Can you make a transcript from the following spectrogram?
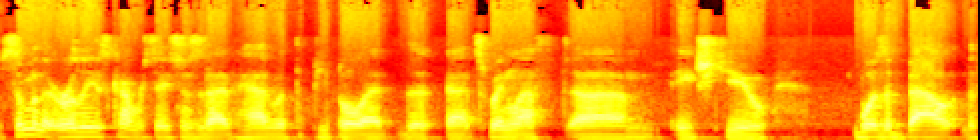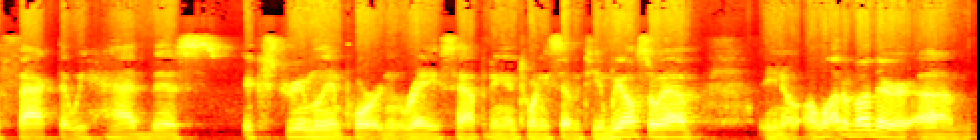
some of the earliest conversations that I've had with the people at the at Swing Left um, HQ was about the fact that we had this extremely important race happening in 2017. We also have, you know, a lot of other um,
